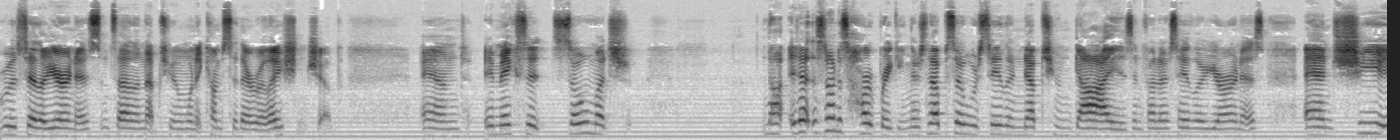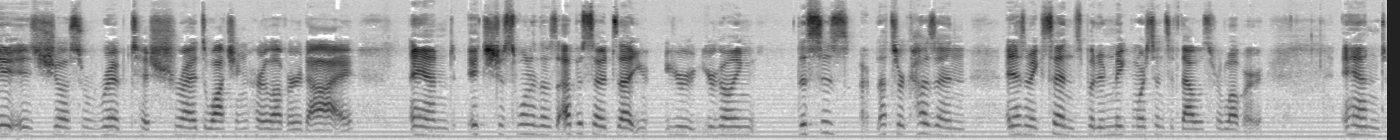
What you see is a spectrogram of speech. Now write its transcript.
with Sailor Uranus and Sailor Neptune when it comes to their relationship. And it makes it so much not it, it's not as heartbreaking. There's an episode where Sailor Neptune dies in front of Sailor Uranus, and she is just ripped to shreds watching her lover die. And it's just one of those episodes that you're you're, you're going, this is that's her cousin. It doesn't make sense, but it'd make more sense if that was her lover. And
